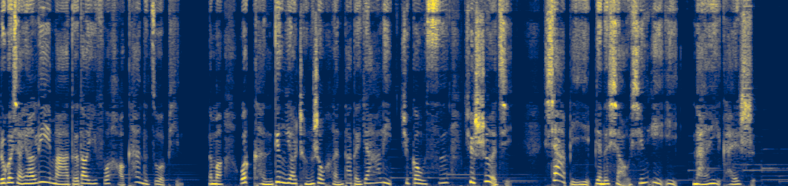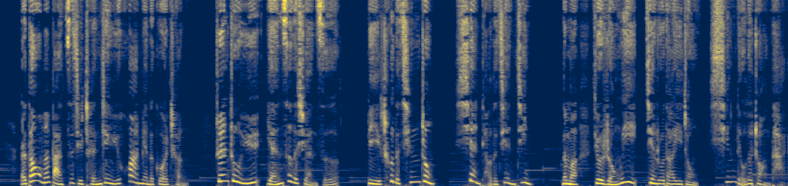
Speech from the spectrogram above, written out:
如果想要立马得到一幅好看的作品，那么我肯定要承受很大的压力去构思、去设计，下笔变得小心翼翼，难以开始。而当我们把自己沉浸于画面的过程，专注于颜色的选择。笔触的轻重、线条的渐进，那么就容易进入到一种心流的状态，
